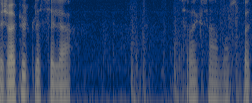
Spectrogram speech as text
J'aurais pu le placer là. C'est vrai que c'est un bon spot.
